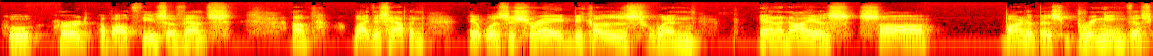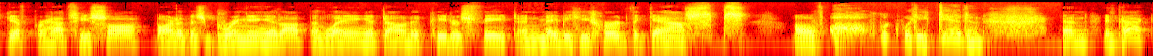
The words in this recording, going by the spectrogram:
who heard about these events. Um, why this happened, it was a charade because when Ananias saw Barnabas bringing this gift, perhaps he saw Barnabas bringing it up and laying it down at Peter's feet, and maybe he heard the gasps of, oh, look what he did. And, and in fact,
